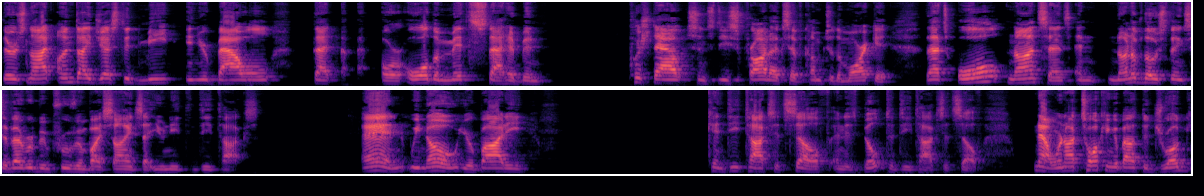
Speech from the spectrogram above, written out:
There's not undigested meat in your bowel that, or all the myths that have been pushed out since these products have come to the market. That's all nonsense, and none of those things have ever been proven by science that you need to detox. And we know your body can detox itself and is built to detox itself. Now, we're not talking about the drug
